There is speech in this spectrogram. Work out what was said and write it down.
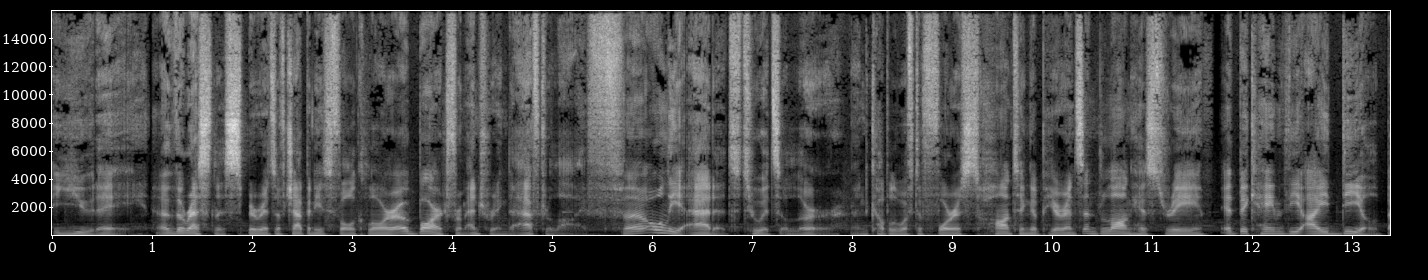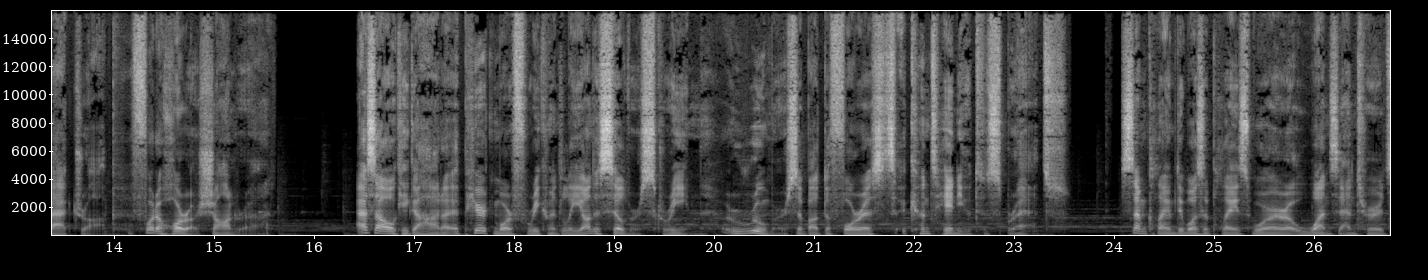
yurei, the restless spirits of Japanese folklore barred from entering the afterlife, uh, only added to its allure, and coupled with the forest's haunting appearance and long history, it became the ideal backdrop for the horror genre. As Aokigahara appeared more frequently on the silver screen, rumors about the forest continued to spread. Some claimed it was a place where, once entered,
